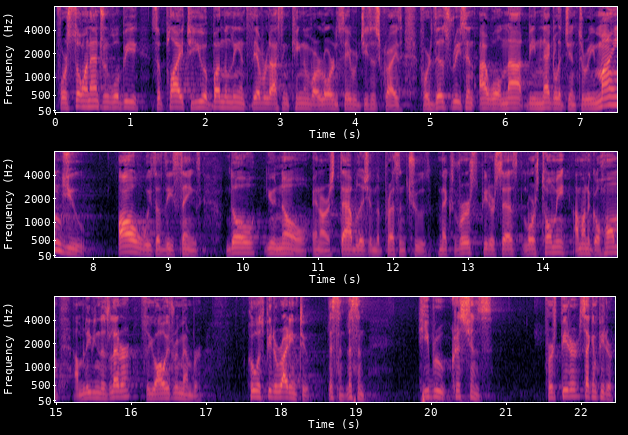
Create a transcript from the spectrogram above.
For so an entrance will be supplied to you abundantly into the everlasting kingdom of our Lord and Savior Jesus Christ. For this reason, I will not be negligent to remind you always of these things, though you know and are established in the present truth. Next verse, Peter says, Lord's told me, I'm going to go home. I'm leaving this letter, so you always remember. Who was Peter writing to? Listen, listen. Hebrew Christians. First Peter, Second Peter,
